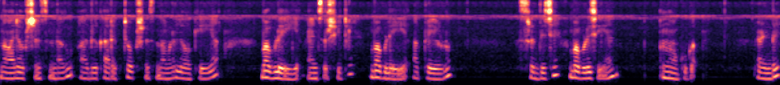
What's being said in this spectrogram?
നാല് ഓപ്ഷൻസ് ഉണ്ടാകും. അതിൽ കറക്റ്റ് ഓപ്ഷൻസ് നമ്മൾ ലോക്ക് ചെയ്യുക ബബിൾ ചെയ്യുക. ആൻസർ ഷീറ്റിൽ ബബിൾ ചെയ്യുക. അത്രയേ ഉള്ളൂ. ശ്രദ്ധിച്ച് ബബിൾ ചെയ്യാൻ നോക്കുക. രണ്ട്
